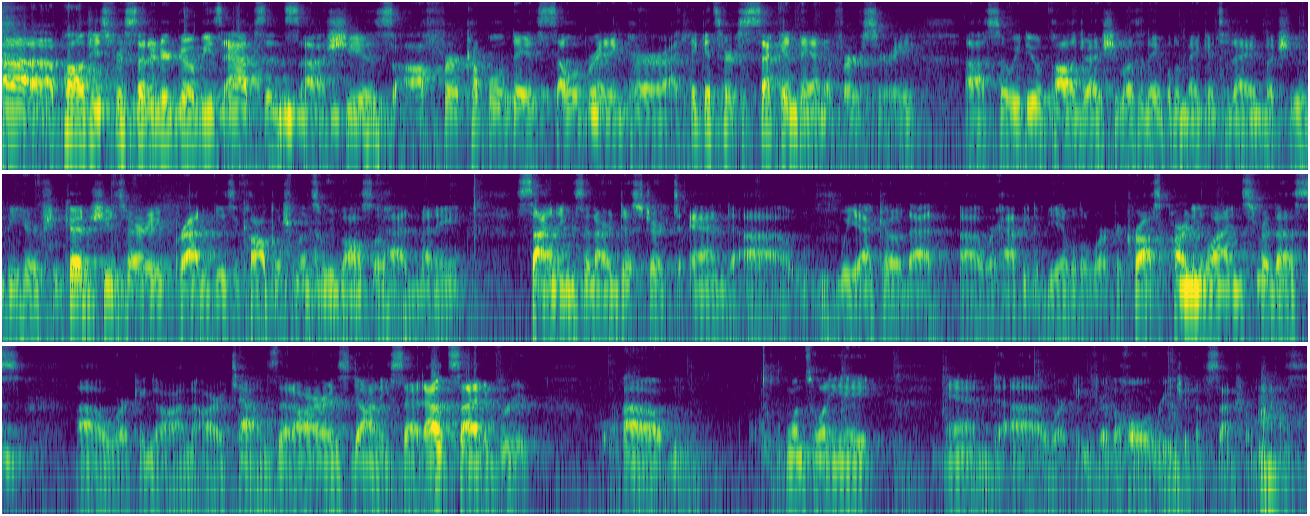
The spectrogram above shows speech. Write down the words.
uh, apologies for Senator Gobi's absence. Uh, she is off for a couple of days celebrating her, I think it's her second anniversary. Uh, so we do apologize she wasn't able to make it today, but she would be here if she could. She's very proud of these accomplishments. We've also had many signings in our district, and uh, we echo that uh, we're happy to be able to work across party lines for this, uh, working on our towns that are, as Donnie said, outside of Route um, 128 and uh, working for the whole region of Central Mass.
